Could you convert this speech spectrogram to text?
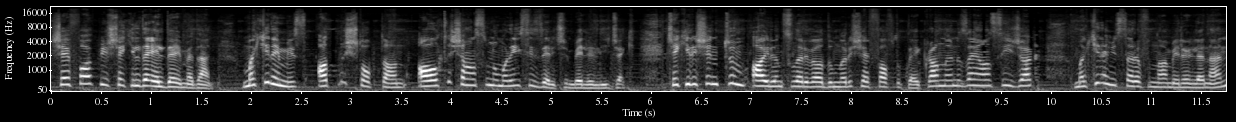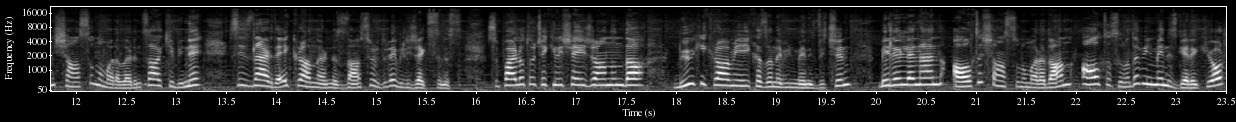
şeffaf bir şekilde el değmeden makinemiz 60 toptan 6 şanslı numarayı sizler için belirleyecek. Çekilişin tüm ayrıntıları ve adımları şeffaflıkla ekranlarınıza yansıyacak. Makinemiz tarafından belirlenen şanslı numaraların takibini sizler de ekranlarınızdan sürdürebileceksiniz. Süper Loto çekiliş heyecanında büyük ikramiyeyi kazanabilmeniz için belirlenen 6 şanslı numaradan 6'sını da bilmeniz gerekiyor.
